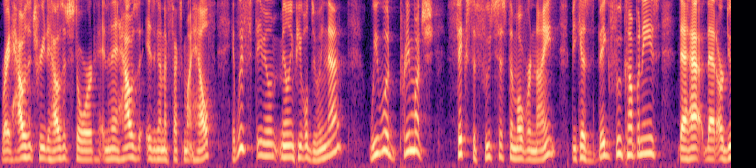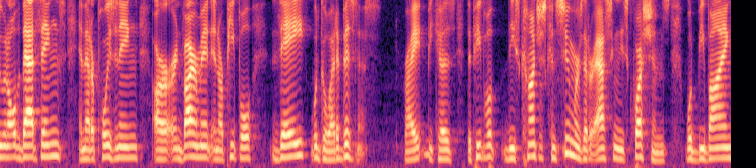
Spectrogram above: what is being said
right? How is it treated? How is it stored? And then how is it, is it going to affect my health? If we have 50 million people doing that, we would pretty much fix the food system overnight because the big food companies that ha- that are doing all the bad things and that are poisoning our, our environment and our people, they would go out of business right? Because the people, these conscious consumers that are asking these questions would be buying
